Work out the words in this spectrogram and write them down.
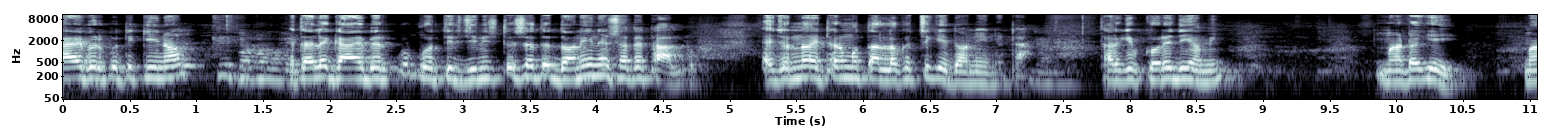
গায়েবের প্রতি কি নন তাহলে গায়েবের প্রতির জিনিসটার সাথে দনিনের সাথে তাল্লুক। এই জন্য এটার মোতাল্লক হচ্ছে কি? দনিন এটা। তার কি করে দিই আমি। মাটা কি? মা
